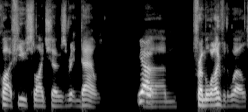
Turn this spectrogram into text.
quite a few slideshows written down yeah, um, from all over the world.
